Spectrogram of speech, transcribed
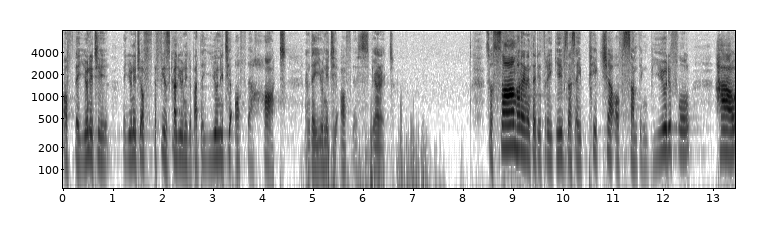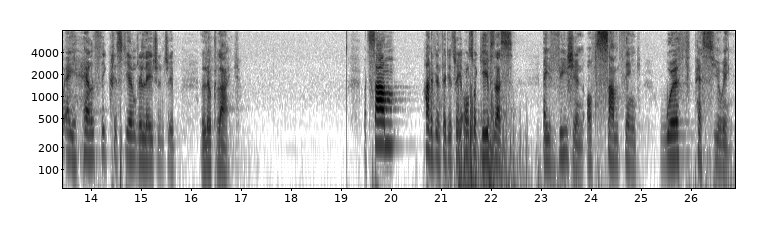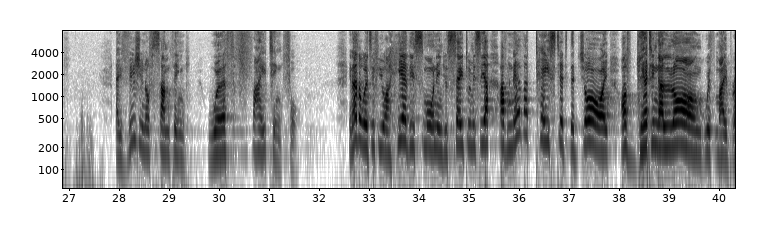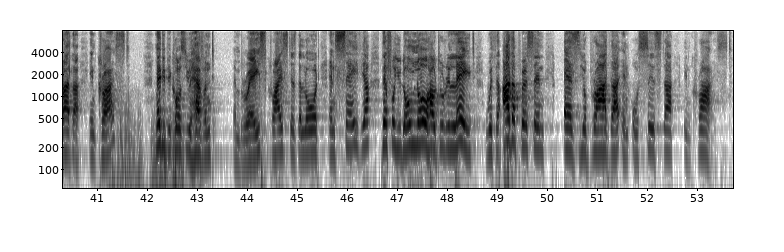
of the unity, the unity of the physical unity, but the unity of the heart and the unity of the spirit. So Psalm 133 gives us a picture of something beautiful how a healthy Christian relationship look like. But Psalm 133 also gives us a vision of something worth pursuing, a vision of something worth fighting for. In other words, if you are here this morning, you say to me, See, I've never tasted the joy of getting along with my brother in Christ. Maybe because you haven't embraced Christ as the Lord and Savior. Therefore, you don't know how to relate with the other person as your brother and or sister in Christ.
